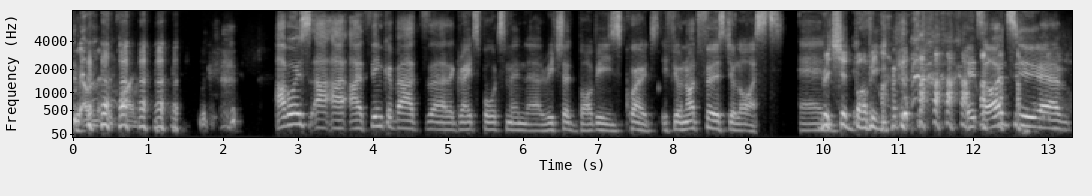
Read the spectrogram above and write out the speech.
We own it. It's fine. I've always I, I, I think about uh, the great sportsman uh, Richard Bobby's quote: "If you're not first, you're last." And Richard it's- Bobby. it's hard to um,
